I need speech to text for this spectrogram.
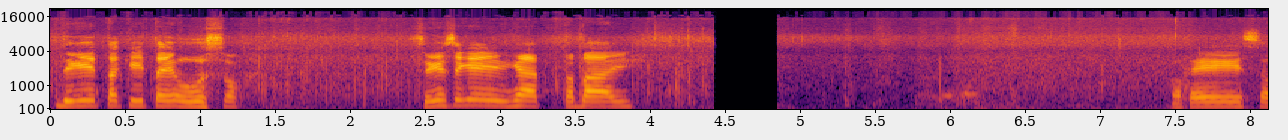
Hindi kita kita yung usok. Sige, sige, ingat. Bye-bye. Okay, so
